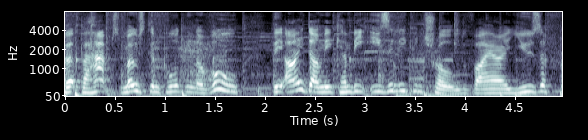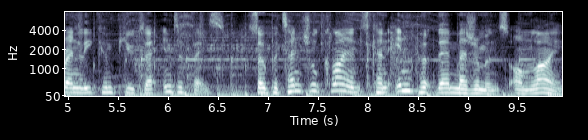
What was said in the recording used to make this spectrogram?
But perhaps most important of all, the iDummy can be easily controlled via a user-friendly computer interface, so potential clients can input their measurements online.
